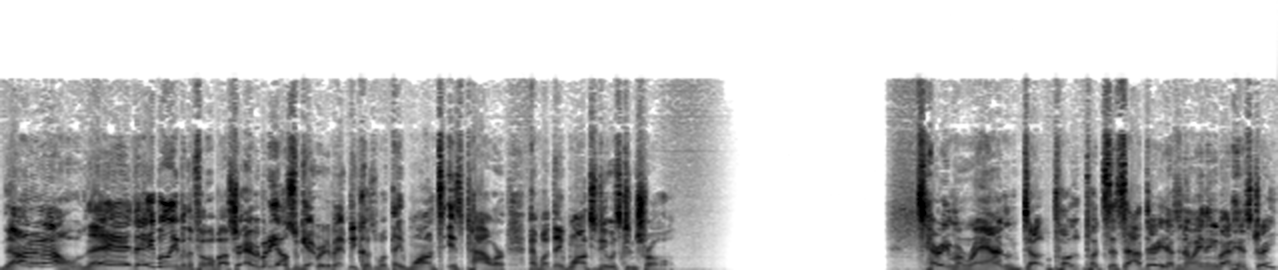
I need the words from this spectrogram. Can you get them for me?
No, no, no. They they believe in the filibuster. Everybody else would get rid of it because what they want is power, and what they want to do is control. Terry Moran do, puts this out there. He doesn't know anything about history.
